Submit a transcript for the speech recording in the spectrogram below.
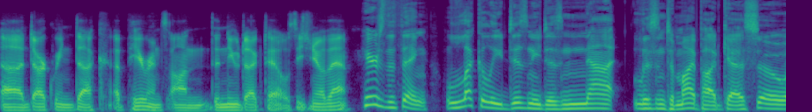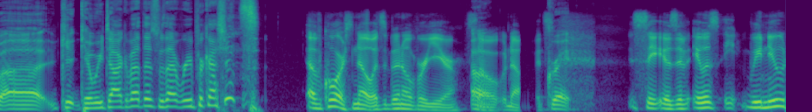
uh, Darkwing Duck appearance on the new DuckTales. Did you know that? Here's the thing. Luckily, Disney does not listen to my podcast. So, uh, c- can we talk about this without repercussions? Of course, no. It's been over a year, so no. It's Great. See, it was it was we knew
